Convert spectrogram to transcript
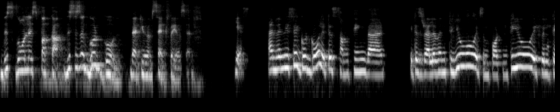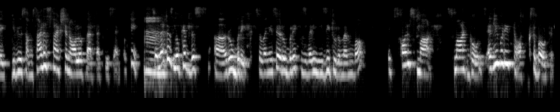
this goal is pakka, this is a good goal that you have set for yourself? Yes. And when we say good goal, it is something that it is relevant to you it's important to you it will take give you some satisfaction all of that that we said okay? Mm. so let us look at this uh, rubric. So when you say rubric it's very easy to remember. It's called smart smart goals. Everybody talks about it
